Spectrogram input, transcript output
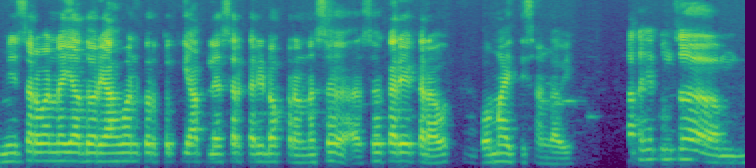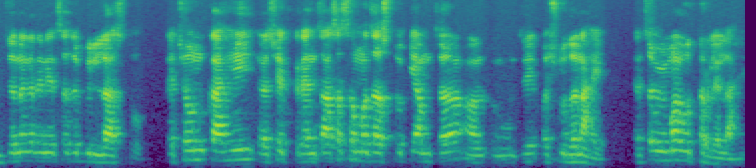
मी सर्वांना याद्वारे आवाहन करतो की आपल्या सरकारी डॉक्टरांना सह सहकार्य करावं व माहिती सांगावी. आता हे तुमचं जनगणनेचा जो बिल्ला असतो त्याच्याहून काही शेतकऱ्यांचा असा समज असतो की आमचं जे पशुधन आहे त्याचा विमा उतरलेला आहे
